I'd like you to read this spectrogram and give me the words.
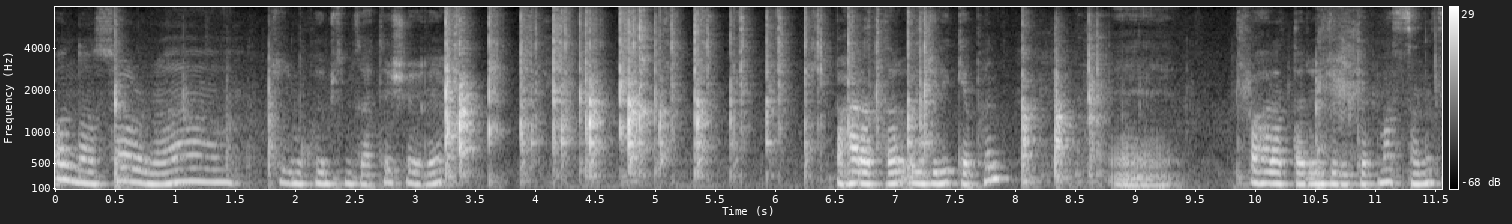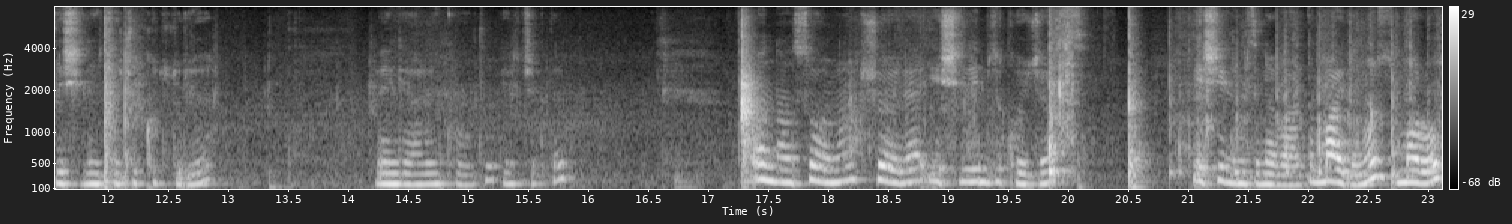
Ondan sonra tuzumu koymuştum zaten şöyle. Baharatlar öncelik yapın. Ee, baharatlar öncelik yapmazsanız yeşilin içi çok kötü duruyor. Rengarenk oldu gerçekten. Ondan sonra şöyle yeşilliğimizi koyacağız. Yeşilliğimizde ne vardı? Maydanoz, marul,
